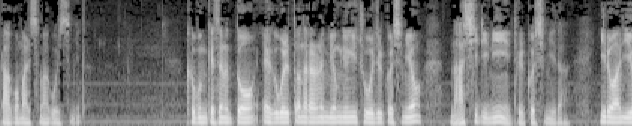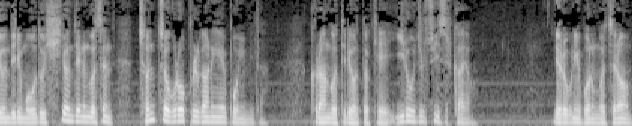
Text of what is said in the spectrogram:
라고 말씀하고 있습니다. 그분께서는 또 애굽을 떠나라는 명령이 주어질 것이며 나시린이 될 것입니다. 이러한 예언들이 모두 실현되는 것은 전적으로 불가능해 보입니다. 그러한 것들이 어떻게 이루어질 수 있을까요? 여러분이 보는 것처럼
